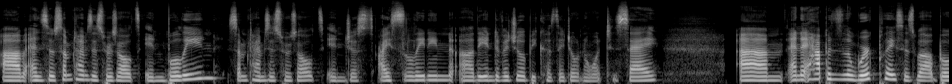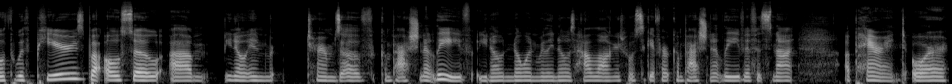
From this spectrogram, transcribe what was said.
Um, and so sometimes this results in bullying, sometimes this results in just isolating uh, the individual because they don't know what to say. Um, and it happens in the workplace as well, both with peers, but also, um, you know, in terms of compassionate leave. You know, no one really knows how long you're supposed to give her compassionate leave if it's not a parent, or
